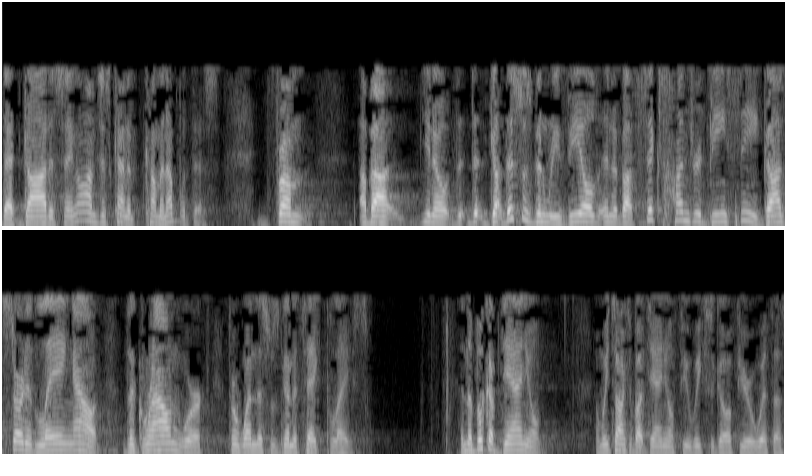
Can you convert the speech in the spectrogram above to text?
that God is saying, oh, I'm just kind of coming up with this. From about, you know, th- th- this has been revealed in about 600 BC. God started laying out the groundwork for when this was going to take place. In the book of Daniel, and we talked about Daniel a few weeks ago if you were with us,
